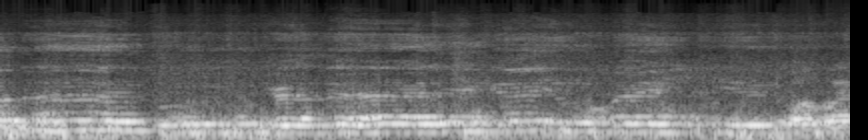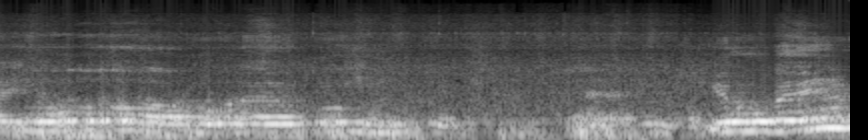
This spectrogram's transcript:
فأنقذكم كذلك يبين الله لكم. يبين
